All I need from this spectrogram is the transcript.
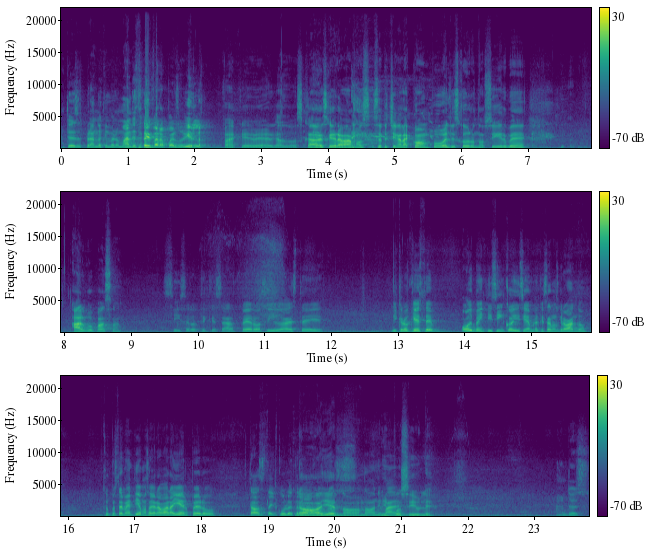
Entonces, esperando que me lo mandes hoy para poder subirlo. pa' qué vergas, vos. Cada vez que grabamos, se te chinga la compu, el disco duro no sirve. Algo pasa. Sí, se lo te que sad. Pero sí va este. Y creo que este, hoy 25 de diciembre que estamos grabando. Supuestamente íbamos a grabar ayer, pero estabas hasta el culo de trabajo. No, ayer no. No, ni madre. imposible. Entonces,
